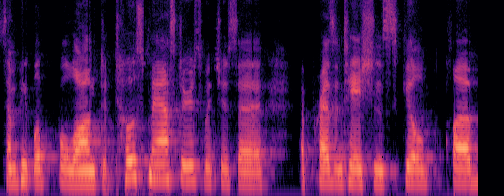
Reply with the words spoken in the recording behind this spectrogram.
some people belong to Toastmasters, which is a, a presentation skill club.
